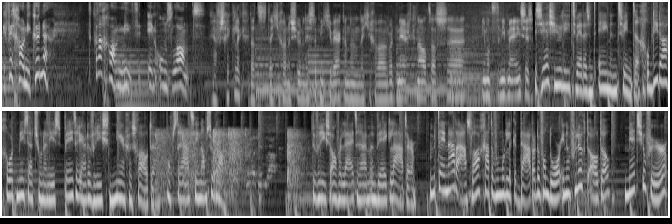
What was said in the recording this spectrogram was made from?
Ik vind het gewoon niet kunnen. Het kan gewoon niet in ons land. Ja, verschrikkelijk. Dat, dat je gewoon als journalist ook niet je werk kan doen. Dat je gewoon wordt neergeknald als uh, iemand het er niet mee eens is. 6 juli 2021. Op die dag wordt misdaadjournalist Peter R. de Vries neergeschoten. Op straat in Amsterdam. De Vries overlijdt ruim een week later. Meteen na de aanslag gaat de vermoedelijke dader er vandoor in een vluchtauto met chauffeur,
